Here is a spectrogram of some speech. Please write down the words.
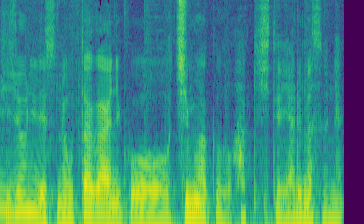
非常にですねお互いにこうチームワークを発揮してやりますよね、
